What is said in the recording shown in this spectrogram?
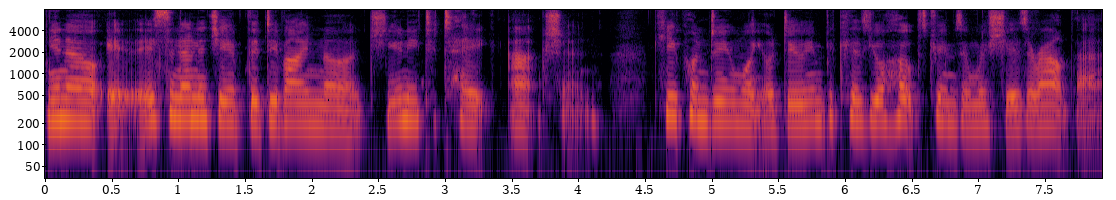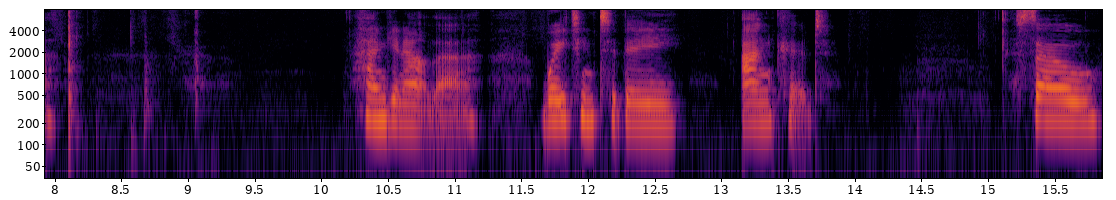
You know, it, it's an energy of the divine nudge. You need to take action. Keep on doing what you're doing because your hopes, dreams, and wishes are out there hanging out there, waiting to be anchored. So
